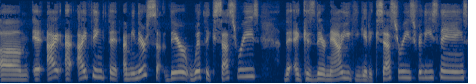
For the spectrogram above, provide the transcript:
Um, it, I, I I think that I mean there's there with accessories because there now you can get accessories for these things.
